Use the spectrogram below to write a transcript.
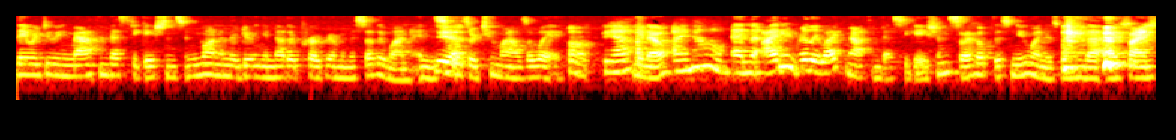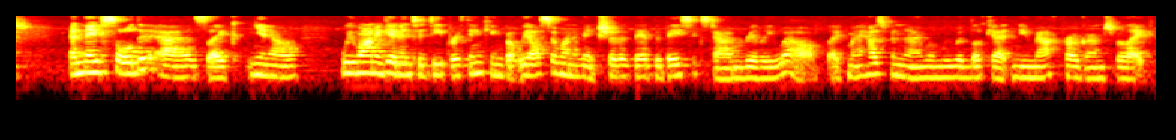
they were doing math investigations in one, and they're doing another program in this other one, and the Yeah. schools are two miles away. Oh, yeah. You know, I know. and I didn't really like math investigations, so I hope this new one is one that I find. And they sold it as like, you know, we want to get into deeper thinking, but we also want to make sure that they have the basics down really well. Like my husband and I, when we would look at new math programs, we're like,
